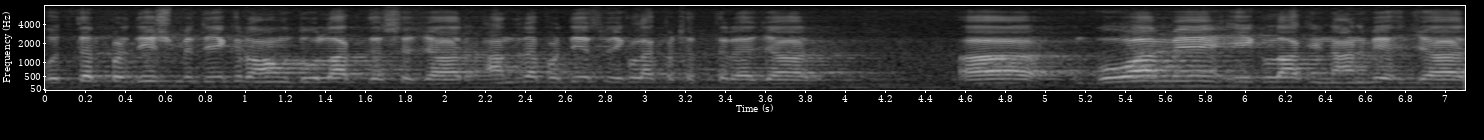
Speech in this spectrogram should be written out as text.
उत्तर प्रदेश में देख रहा हूँ, दो लाख दस हज़ार। आंध्र प्रदेश में एक लाख पचहत्तर हज़ार। गोवा में एक लाख निन्यानवे हज़ार।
